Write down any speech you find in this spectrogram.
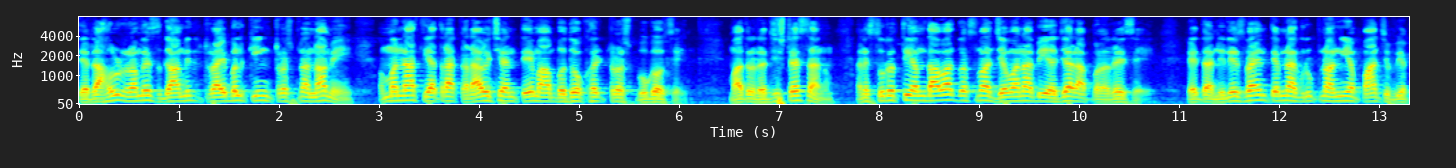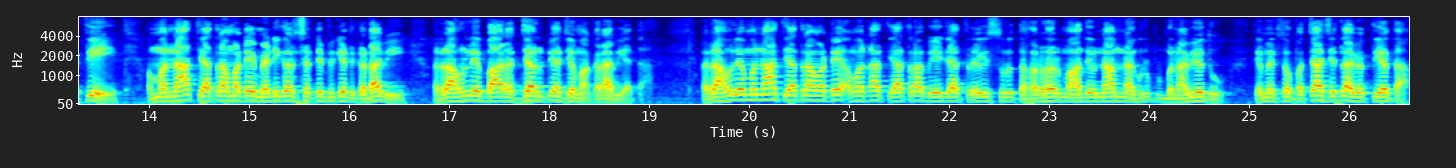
તે રાહુલ રમેશ ગામિત ટ્રાઇબલ કિંગ ટ્રસ્ટના નામે અમરનાથ યાત્રા કરાવે છે અને તેમાં બધો ખર્ચ ટ્રસ્ટ ભોગવશે. માત્ર રજીસ્ટ્રેશન અને સુરતથી અમદાવાદ બસમાં જવાના બે હજાર આપવાના રહેશે. કહેતા નિલેશભાઈ, તેમના ગ્રુપના અન્ય પાંચ વ્યક્તિએ અમરનાથ યાત્રા માટે મેડિકલ સર્ટિફિકેટ કઢાવી રાહુલને બાર હજાર રૂપિયા જમા કરાવ્યા હતા. રાહુલે અમરનાથ યાત્રા માટે અમરનાથ યાત્રા બે હજાર ત્રેવીસ સુરત હર હર મહાદેવ નામના ગ્રુપ બનાવ્યું હતું. તેમાં એકસો પચાસ જેટલા વ્યક્તિ હતા.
